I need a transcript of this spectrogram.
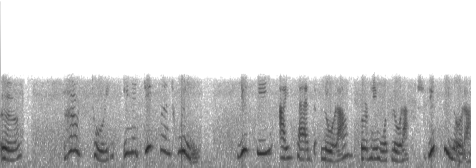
her her story in a different way. You see, I said Laura, her name was Laura. You see, Laura,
